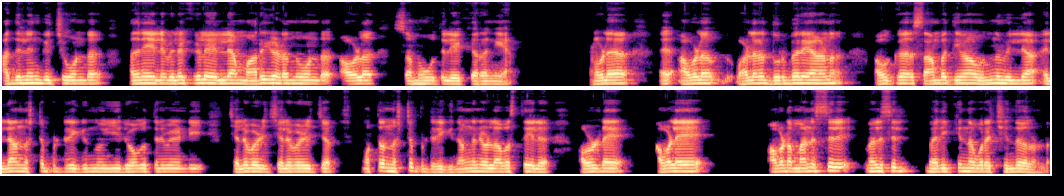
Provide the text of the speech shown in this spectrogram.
അതിലംഘിച്ചുകൊണ്ട് അതിനെ വിലക്കുകളെല്ലാം മറികടന്നുകൊണ്ട് അവൾ സമൂഹത്തിലേക്ക് ഇറങ്ങുകയാണ്. അവൾ അവൾ വളരെ ദുർബലയാണ്. അവൾക്ക് സാമ്പത്തികമായി ഒന്നുമില്ല. എല്ലാം നഷ്ടപ്പെട്ടിരിക്കുന്നു. ഈ രോഗത്തിന് വേണ്ടി ചെലവഴിച്ച് ചെലവഴിച്ച് മൊത്തം നഷ്ടപ്പെട്ടിരിക്കുന്നു. അങ്ങനെയുള്ള അവസ്ഥയിൽ അവളുടെ അവളെ അവിടെ മനസ്സിൽ മനസ്സിൽ ഭരിക്കുന്ന കുറേ ചിന്തകളുണ്ട്.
